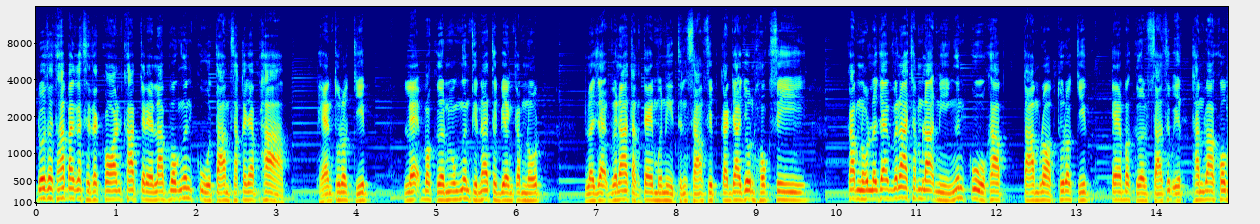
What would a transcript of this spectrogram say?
โดยสถาบันเกษตรกรครับจะได้รับวงเงินกู้ตามศักยภาพ แผนธุรกิจ และบ่เกินวงเงินที่นายทะเบียนกำหนด ระยะเวลาตั้งแต่มื้อนี้ถึง 30 กันยายน 64กำหนดระยะเวลาชำระหนี้เงินกู้ครับ ตามรอบธุรกิจ แต่บ่เกิน 31 ธันวาคม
